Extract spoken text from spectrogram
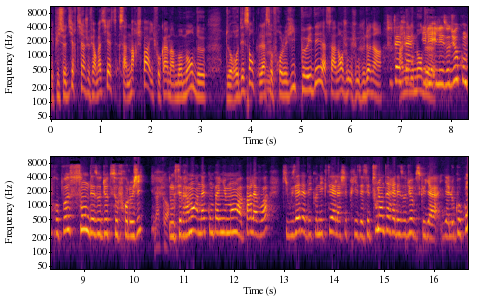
et puis se dire tiens, je vais faire ma sieste. Ça ne marche pas. Il faut quand même un moment de, de redescente. La mm. sophrologie peut aider à ça, non? Je, vous donne un, Tout à fait. élément de. Les, les, audios qu'on propose sont des audios de sophrologie. Donc c'est vraiment un accompagnement par la voix qui vous aide à déconnecter, à lâcher prise. Et c'est tout l'intérêt des audios parce qu'il y a il y a le cocon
